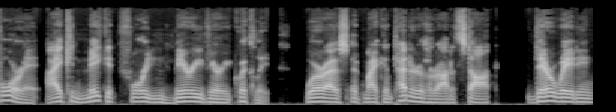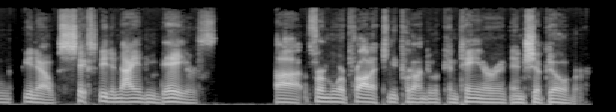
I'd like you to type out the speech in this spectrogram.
for it, I can make it for you very, very quickly. Whereas if my competitors are out of stock, they're waiting, you know, 60 to 90 days uh, for more product to be put onto a container and, and shipped over.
